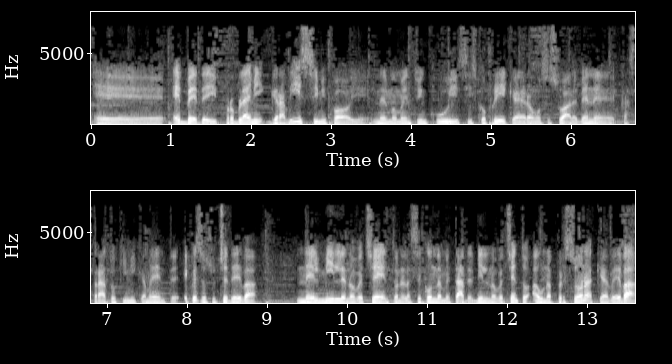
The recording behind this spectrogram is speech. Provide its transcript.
ebbe dei problemi gravissimi poi nel momento in cui si scoprì che era omosessuale, venne castrato chimicamente e questo succedeva nel 1900, nella seconda metà del 1900 a una persona che aveva,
